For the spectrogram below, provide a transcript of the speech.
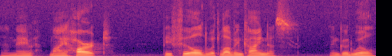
And may my heart be filled with loving kindness and goodwill.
